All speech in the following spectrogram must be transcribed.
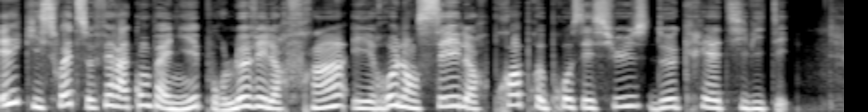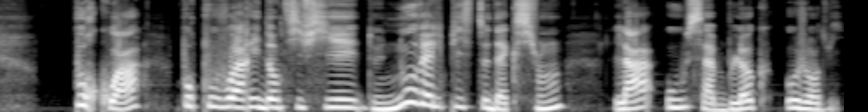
et qui souhaitent se faire accompagner pour lever leurs freins et relancer leur propre processus de créativité. Pourquoi? Pour pouvoir identifier de nouvelles pistes d'action là où ça bloque aujourd'hui.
